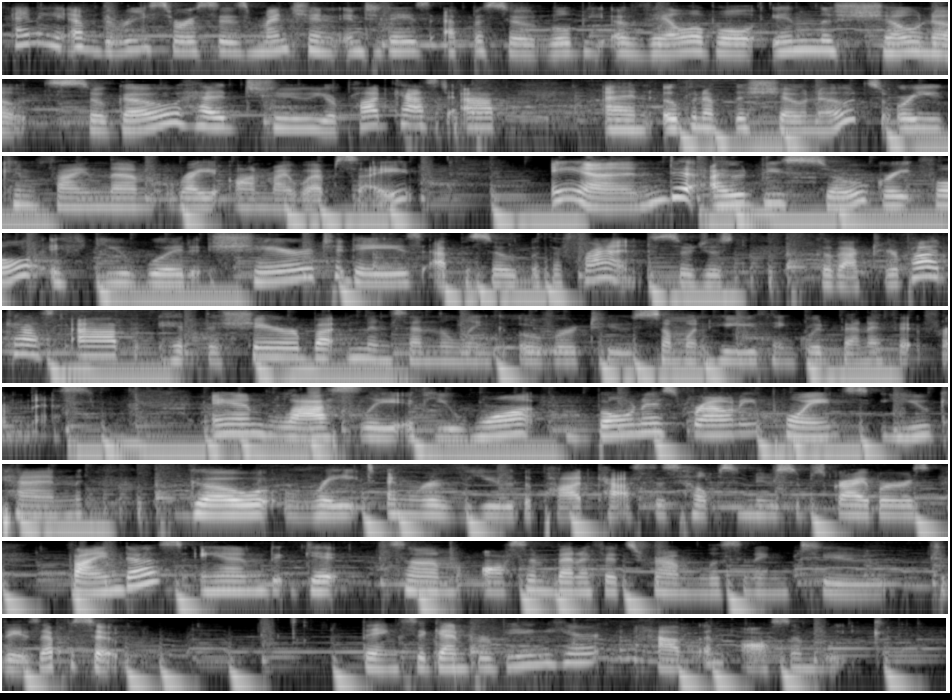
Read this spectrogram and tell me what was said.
Any of the resources mentioned in today's episode will be available in the show notes. So go head to your podcast app and open up the show notes, or you can find them right on my website. And I would be so grateful if you would share today's episode with a friend. So just go back to your podcast app, hit the share button, and send the link over to someone who you think would benefit from this. And lastly, if you want bonus brownie points, you can go rate and review the podcast. This helps new subscribers find us and get some awesome benefits from listening to today's episode. Thanks again for being here and have an awesome week.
